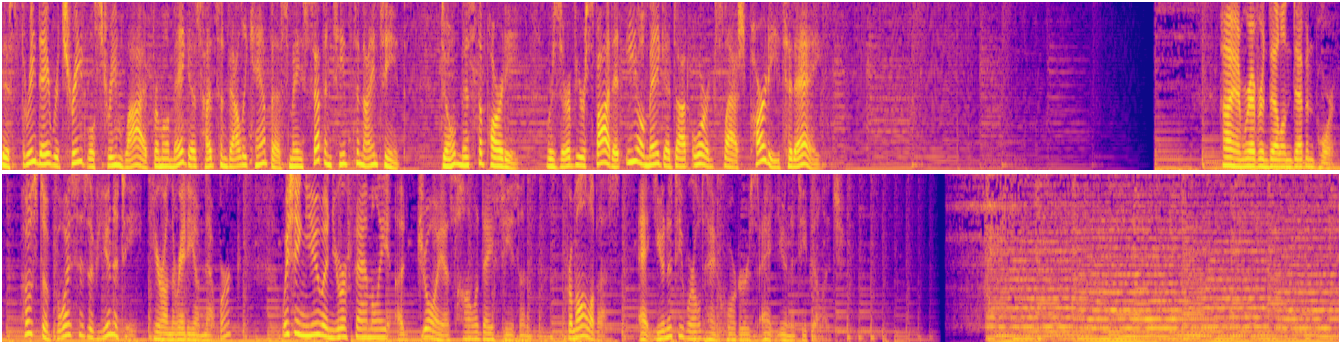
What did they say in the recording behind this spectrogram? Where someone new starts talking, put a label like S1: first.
S1: This three day retreat will stream live from Omega's Hudson Valley campus May 17th to 19th. Don't miss the party. Reserve your spot at eomega.org slash party today.
S2: Hi, I'm Reverend Ellen Debenport, host of Voices of Unity here on the Radio Network, wishing you and your family a joyous holiday season from all of us at Unity World Headquarters at Unity Village.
